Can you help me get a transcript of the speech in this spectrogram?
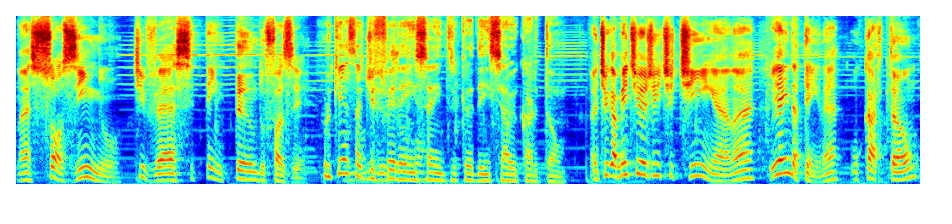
né, sozinho, tivesse tentando fazer. Por que essa diferença entre credencial e cartão? Antigamente a gente tinha, né? E ainda tem, né? O cartão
